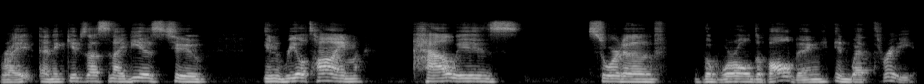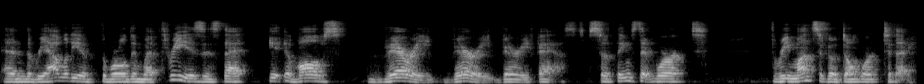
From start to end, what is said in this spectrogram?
right? And it gives us an idea as to in real time how is sort of the world evolving in web3 and the reality of the world in web3 is is that it evolves very very very fast. So things that worked 3 months ago don't work today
